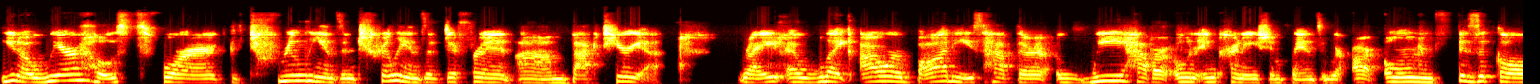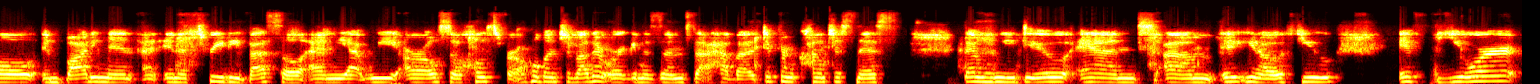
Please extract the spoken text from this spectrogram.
you know, we're hosts for trillions and trillions of different um, bacteria right? And like our bodies have their we have our own incarnation plans. We're our own physical embodiment in a 3d vessel. And yet we are also hosts for a whole bunch of other organisms that have a different consciousness than we do. And um, it, you know if you if you're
